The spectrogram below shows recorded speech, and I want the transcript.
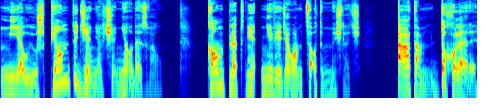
mijał już piąty dzień, jak się nie odezwał. Kompletnie nie wiedziałam, co o tym myśleć. A tam, do cholery!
